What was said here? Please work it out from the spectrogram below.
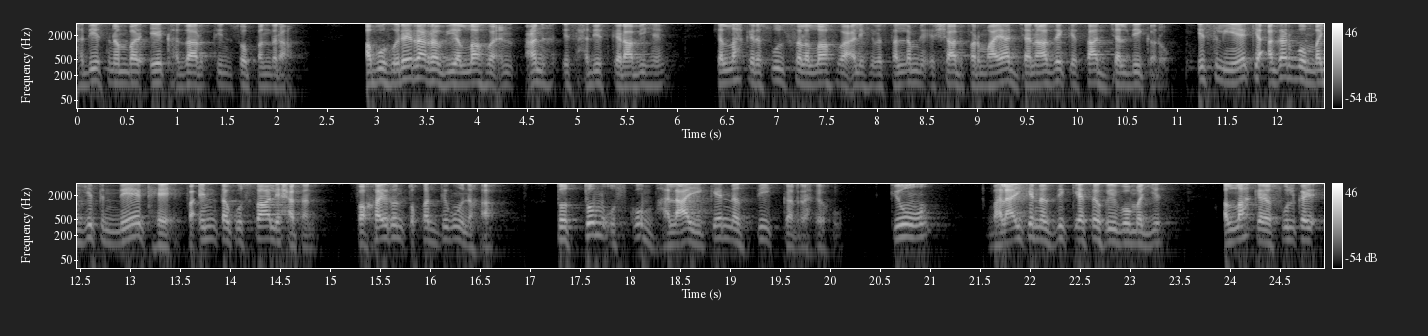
حدیث نمبر 1315 ابو حریرہ رضی اللہ عنہ اس حدیث کے راوی ہیں کہ اللہ کے رسول صلی اللہ علیہ وسلم نے ارشاد فرمایا، جنازے کے ساتھ جلدی کرو۔ اس لیے کہ اگر وہ میت نیک ہے، فَإِن تَكُ صَالِحَةً فَخَيْرٌ تُقَدِّمُونَهَا۔ تو تم اس کو بھلائی کے نزدیک کر رہے ہو۔ کیوں؟ بھلائی کے نزدیک کیسے ہوئی وہ میت؟ اللہ کے رسول کے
